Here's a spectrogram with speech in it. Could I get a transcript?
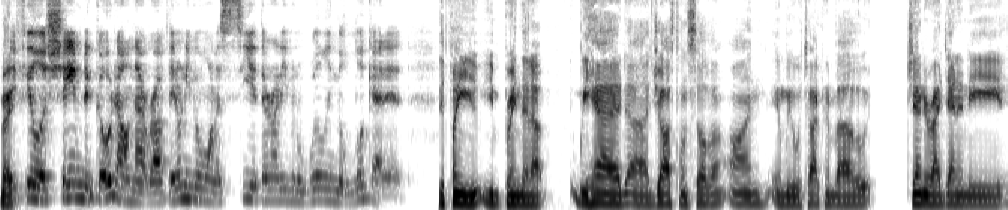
They feel ashamed to go down that route. They don't even want to see it. They're not even willing to look at it. It's funny you, you bring that up. We had uh, Jocelyn Silva on, and we were talking about gender identity,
